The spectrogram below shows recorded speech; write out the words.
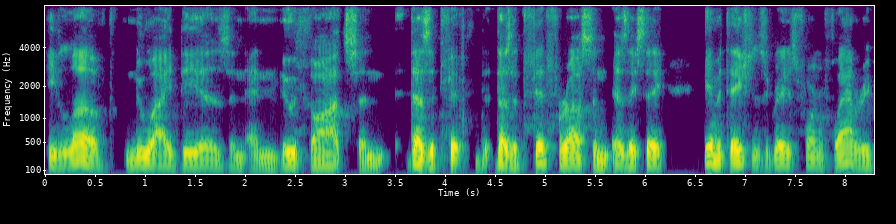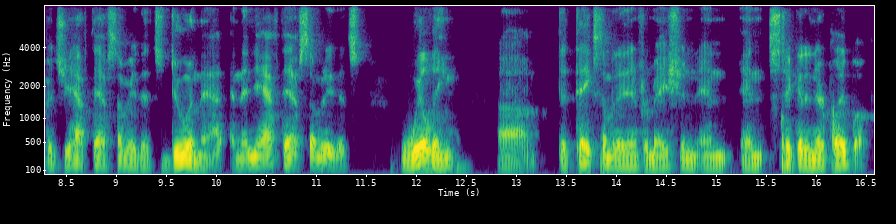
he loved new ideas and, and new thoughts and does it fit does it fit for us? And as they say, imitation is the greatest form of flattery, but you have to have somebody that's doing that, and then you have to have somebody that's willing uh, to take some of that information and and stick it in their playbook.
